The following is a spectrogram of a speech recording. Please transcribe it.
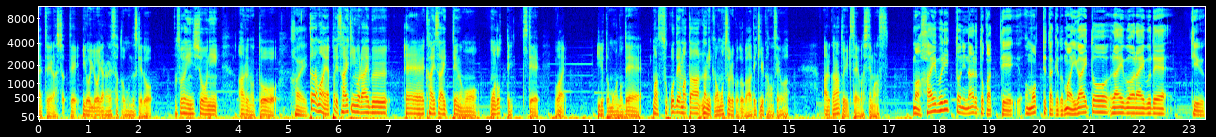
えていらっしゃって、いろいろやられてたと思うんですけど、それは印象にあるのと、はい。ただまあやっぱり最近はライブ、えー開催っていうのも戻ってきてはいると思うので、まあそこでまた何か面白いことができる可能性はあるかなという期待はしてます。まあ、ハイブリッドになるとかって思ってたけど、まあ、意外とライブはライブでっていう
